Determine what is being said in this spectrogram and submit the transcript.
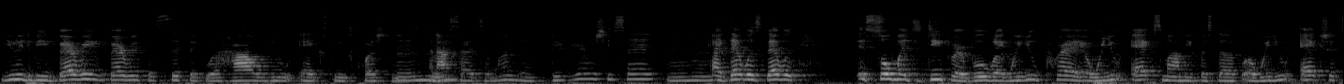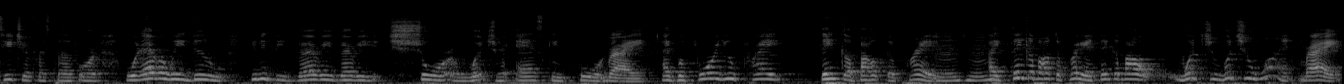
"You need to be very, very specific with how you ask these questions." And I mm-hmm. said to London, "Do you hear what she said? Mm-hmm. Like that was that was." It's so much deeper, boo. Like when you pray, or when you ask mommy for stuff, or when you ask your teacher for stuff, or whatever we do, you need to be very, very sure of what you're asking for. Right. Like before you pray, think about the prayer. Mm-hmm. Like think about the prayer. Think about what you what you want. Right.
